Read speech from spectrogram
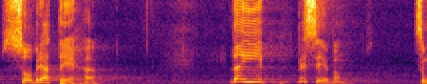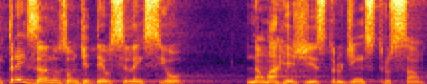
sobre a terra. Daí, percebam, são três anos onde Deus silenciou, não há registro de instrução.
